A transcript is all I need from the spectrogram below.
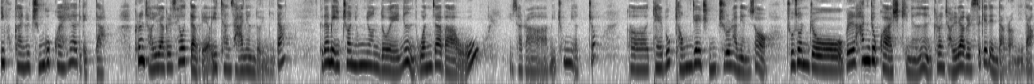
이 북한을 중국화해야 되겠다. 그런 전략을 세웠다 그래요. 2004년도입니다. 그 다음에 2006년도에는 원자바오, 이 사람이 총리였죠. 어, 대북 경제 진출을 하면서 조선족을 한족화시키는 그런 전략을 쓰게 된다 그럽니다.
